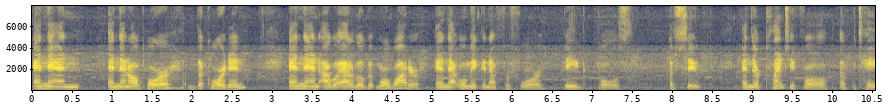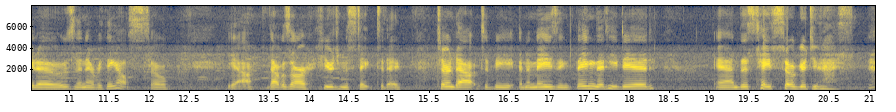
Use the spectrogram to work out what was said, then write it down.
And then, and then I'll pour the quart in and then I will add a little bit more water, and that will make enough for four big bowls of soup. And they're plentiful of potatoes and everything else. So, yeah, that was our huge mistake today. Turned out to be an amazing thing that he did. And this tastes so good, you guys.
